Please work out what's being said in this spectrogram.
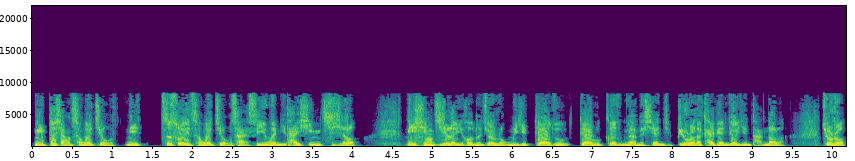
你不想成为韭，你之所以成为韭菜，是因为你太心急了，你心急了以后呢，就容易掉入掉入各种各样的陷阱。比如说他开篇就已经谈到了，就是说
